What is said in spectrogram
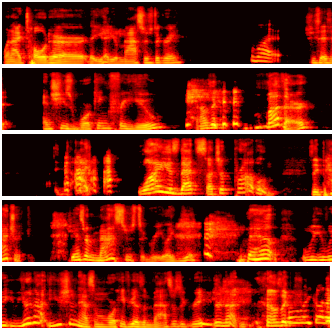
when I told her that you had your master's degree? what She says, and she's working for you. And I was like, mother, I, why is that such a problem? It's like Patrick, she has her master's degree. Like, what the hell? We, we, you're not. You shouldn't have someone working for you as a master's degree. You're not. I was like, oh my god i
